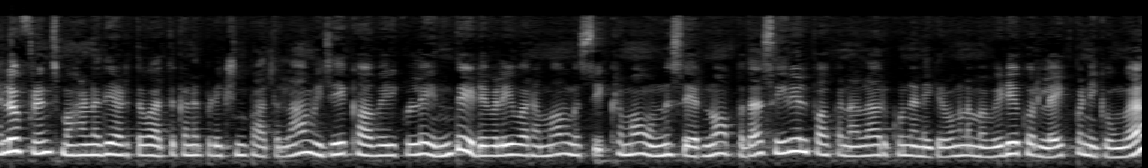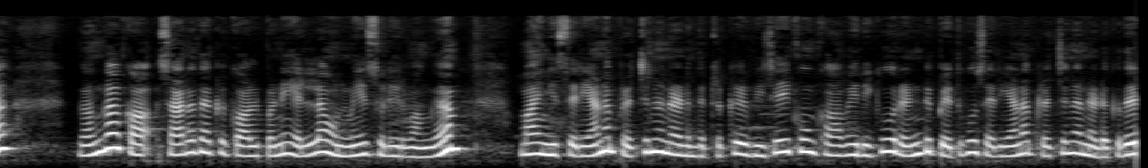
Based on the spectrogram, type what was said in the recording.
ஹலோ ஃப்ரெண்ட்ஸ் மகாநதி அடுத்த வாரத்துக்கான ப்ரிடிக்ஷன் பார்த்துலாம் விஜய் காவேரிக்குள்ளே எந்த இடைவெளி வராமல் அவங்க சீக்கிரமாக ஒன்று சேரணும். அப்போ தான் சீரியல் பார்க்க நல்லா இருக்கும்னு நினைக்கிறவங்க நம்ம வீடியோக்கு ஒரு லைக் பண்ணிக்கோங்க. கங்கா கா சாரதாக்கு கால் பண்ணி எல்லா உண்மையும் சொல்லிடுவாங்க மா இங்கே சரியான பிரச்சனை நடந்துட்டுருக்கு. விஜய்க்கும் காவேரிக்கும் ரெண்டு பேத்துக்கும் சரியான பிரச்சனை நடக்குது.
